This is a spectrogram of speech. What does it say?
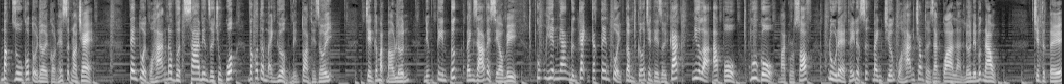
mặc dù có tuổi đời còn hết sức non trẻ. Tên tuổi của hãng đã vượt xa biên giới Trung Quốc và có tầm ảnh hưởng đến toàn thế giới. Trên các mặt báo lớn, những tin tức đánh giá về Xiaomi cũng hiên ngang đứng cạnh các tên tuổi tầm cỡ trên thế giới khác như là Apple, Google, Microsoft, đủ để thấy được sự bành trướng của hãng trong thời gian qua là lớn đến mức nào. Trên thực tế,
